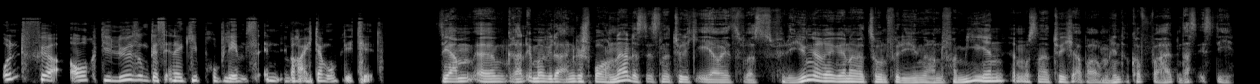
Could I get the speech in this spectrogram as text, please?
und für auch die Lösung des Energieproblems im Bereich der Mobilität. Sie haben ähm, gerade immer wieder angesprochen, ne? das ist natürlich eher jetzt was für die jüngere Generation, für die jüngeren Familien. Man muss natürlich aber auch im Hinterkopf behalten, das ist die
